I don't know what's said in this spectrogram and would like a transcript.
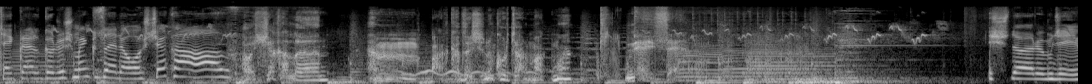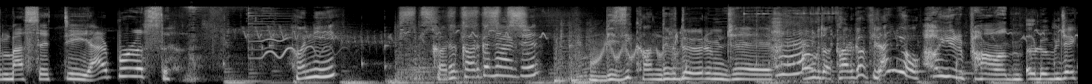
Tekrar görüşmek üzere. Hoşça kal. Hoşçakalın. Hmm, arkadaşını kurtarmak mı? Neyse. İşte örümceğin bahsettiği yer burası. Hani? Kara karga nerede? Bizi kandırdı örümcek. Burada karga falan yok. Hayır Pan. Örümcek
